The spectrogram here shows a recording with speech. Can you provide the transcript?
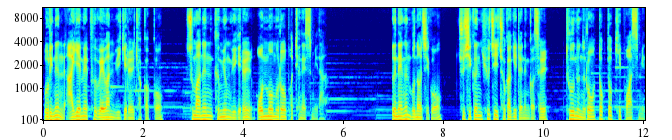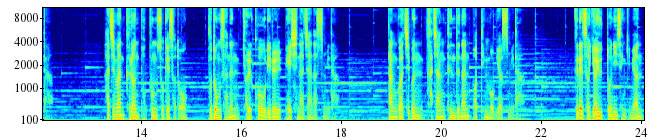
우리는 IMF 외환 위기를 겪었고 수많은 금융 위기를 온몸으로 버텨냈습니다. 은행은 무너지고 주식은 휴지 조각이 되는 것을 두 눈으로 똑똑히 보았습니다. 하지만 그런 폭풍 속에서도 부동산은 결코 우리를 배신하지 않았습니다. 땅과 집은 가장 든든한 버팀목이었습니다. 그래서 여윳돈이 생기면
